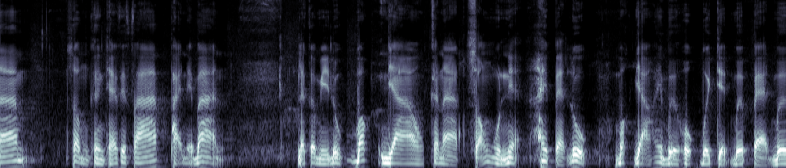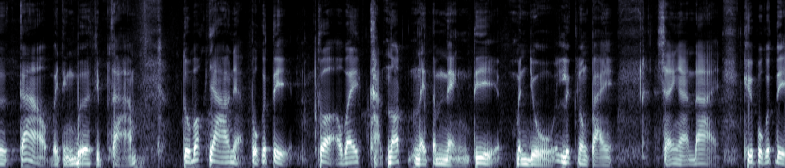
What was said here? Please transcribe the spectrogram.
น้ำซ่อมเครื่องใช้ไฟฟ้าภายในบ้าน แล้วก็มีลูกบล็อกยาวขนาด 2 หุ่นเนี่ยให้ 8 ลูกบล็อกยาวให้เบอร์ 6 เบอร์ 7 เบอร์ 8 เบอร์ 9 ไปถึงเบอร์ 13 ตัวบล็อกยาวเนี่ยปกติก็เอาไว้ขัดน็อตในตำแหน่งที่มันอยู่ลึกลงไปใช้งานได้ คือปกติ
